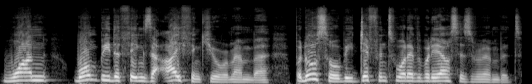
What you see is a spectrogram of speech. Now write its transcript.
one won't be the things that I think you'll remember, but also will be different to what everybody else has remembered.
